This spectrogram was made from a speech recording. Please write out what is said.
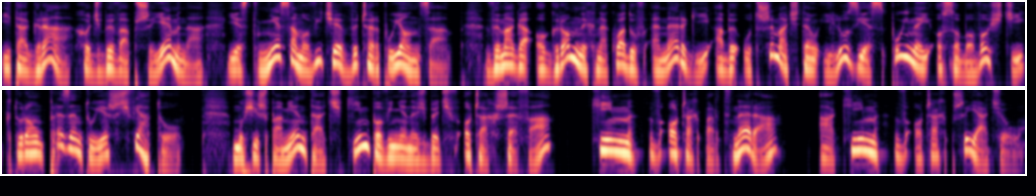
I ta gra, choć bywa przyjemna, jest niesamowicie wyczerpująca. Wymaga ogromnych nakładów energii, aby utrzymać tę iluzję spójnej osobowości, którą prezentujesz światu. Musisz pamiętać, kim powinieneś być w oczach szefa, kim w oczach partnera, a kim w oczach przyjaciół.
